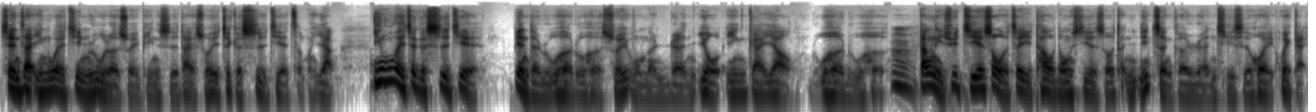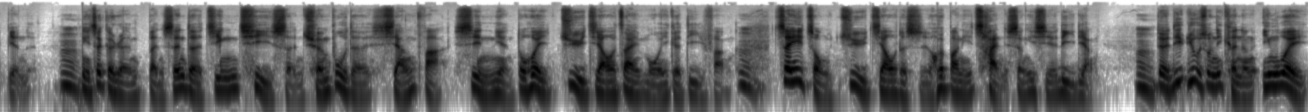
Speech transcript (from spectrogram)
现在因为进入了水平时代，所以这个世界怎么样？因为这个世界变得如何如何，所以我们人又应该要如何如何。嗯当你去接受了这一套东西的时候，它你整个人其实会会改变的。嗯你这个人本身的精气神，全部的想法、信念都会聚焦在某一个地方。嗯这一种聚焦的时候，会帮你产生一些力量。嗯对，例例如说，你可能因为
